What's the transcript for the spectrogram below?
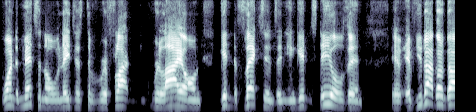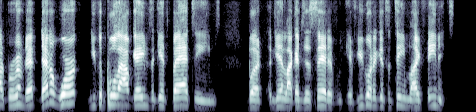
one dimensional, and they just reflect, rely on getting deflections and, and getting steals. And if, if you're not going to guard the perimeter, that, that'll work. You can pull out games against bad teams. But again, like I just said, if, if you're going to get a team like Phoenix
